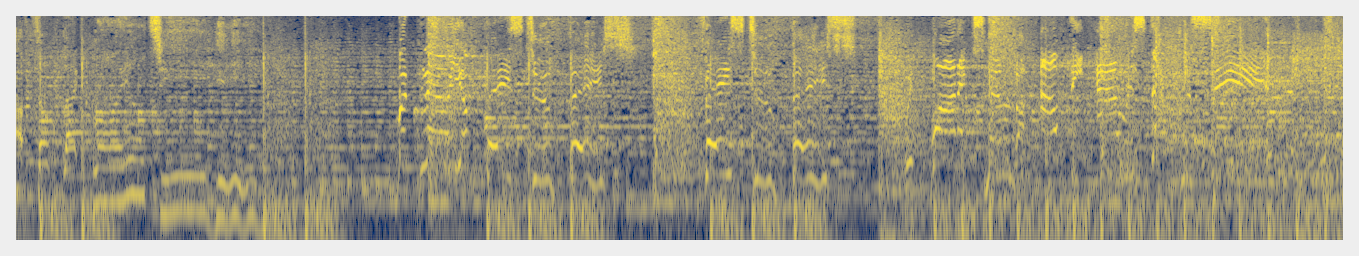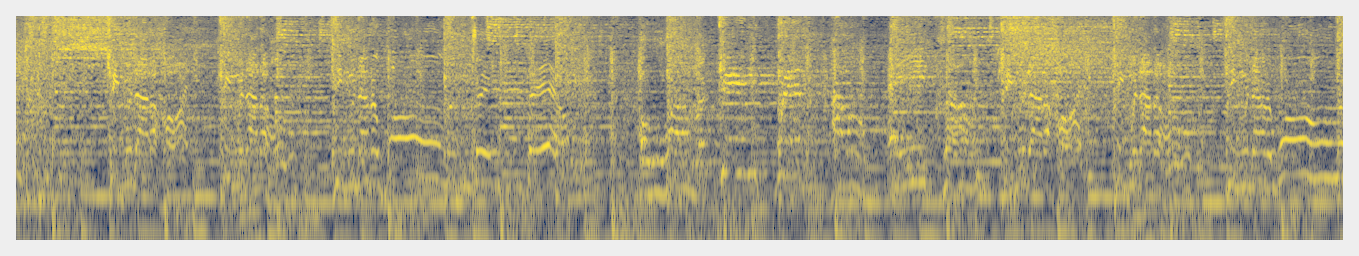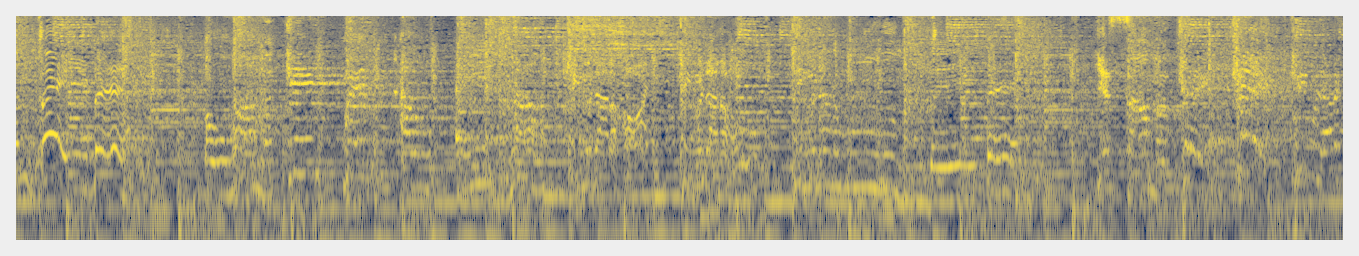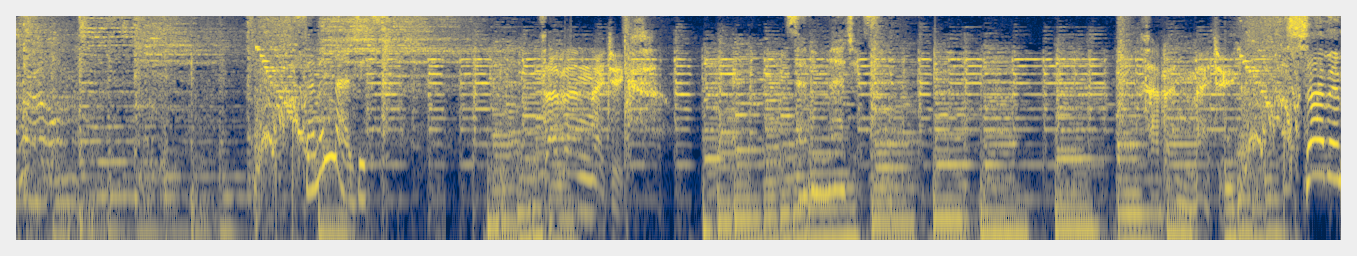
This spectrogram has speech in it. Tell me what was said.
I felt like royalty. But now you're face to face, face to face with one ex-member of 7 Magics.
